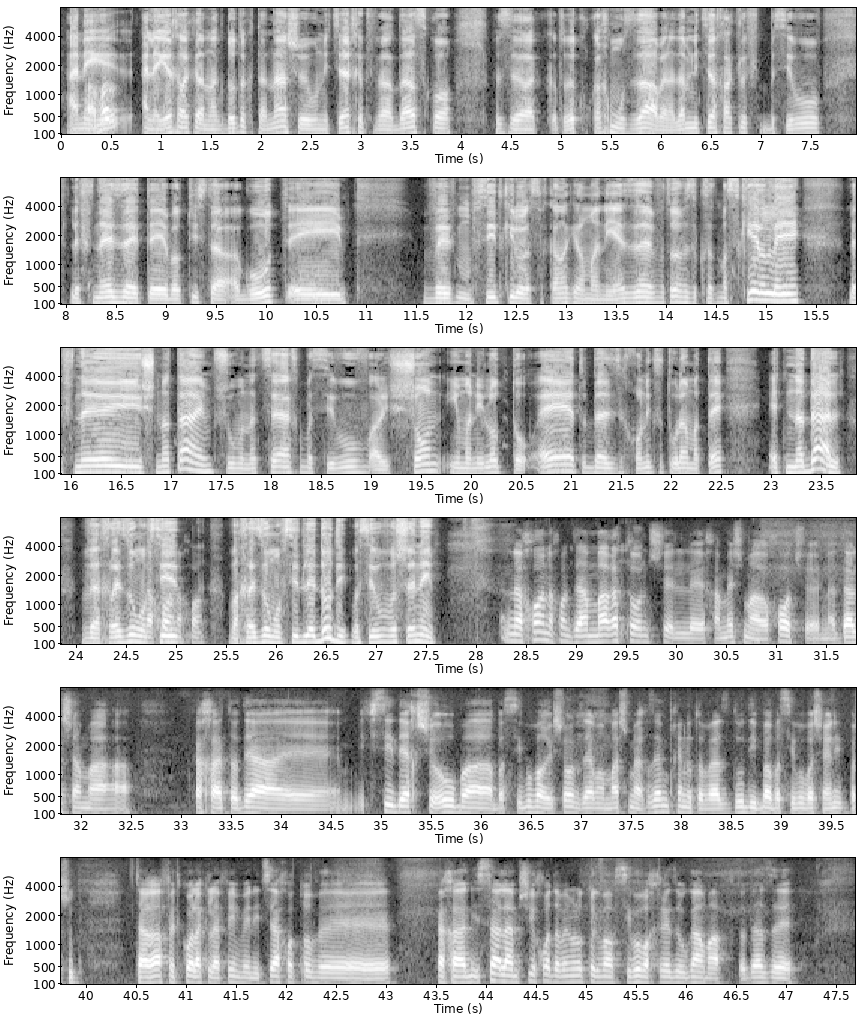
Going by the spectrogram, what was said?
אני, אבל... אני אגיד לך רק אנקדוטה קטנה שהוא ניצח את ורדסקו וזה רק, אתה יודע, כל כך מוזר, בן אדם ניצח רק לפ, בסיבוב לפני זה את uh, באוטיסטה הגות uh, ומפסיד כאילו לשחקן הגרמני הזה, ואתה יודע, וזה קצת מזכיר לי לפני שנתיים, שהוא מנצח בסיבוב הראשון, אם אני לא טועה, אתה יודע, זיכרוני קצת אולי מטעה, את נדל, ואחרי זה הוא נכון, מפסיד, נכון. ואחרי זה הוא מפסיד לדודי בסיבוב השני. נכון, נכון, זה היה מרתון של אה, חמש מערכות, שנדל שם, ככה, אתה יודע, אה, הפסיד איכשהו בסיבוב הראשון, זה היה ממש מאכזב מבחינתו, ואז דודי בא בסיבוב השני, פשוט טרף את כל הקלפים וניצח אותו, וככה ניסה להמשיך עוד, אבל אם לא טועה כבר סיבוב אחרי זה הוא גם עף, אתה יודע, זה...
